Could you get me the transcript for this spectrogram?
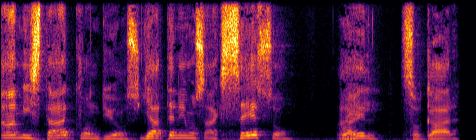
amistad con Dios. Ya tenemos acceso a Right? Él. So God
